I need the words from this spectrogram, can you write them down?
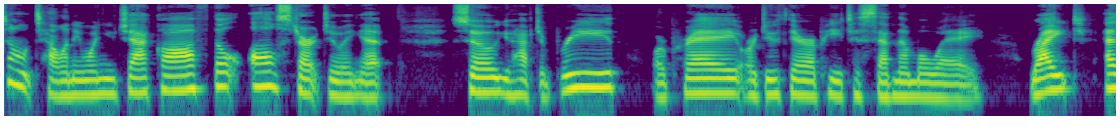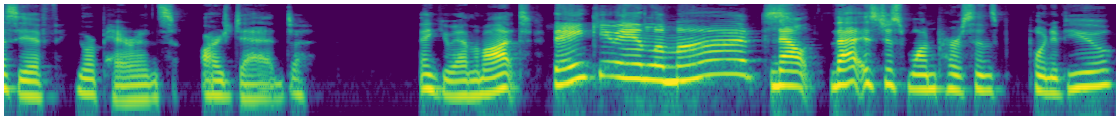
don't tell anyone you jack off. They'll all start doing it. So you have to breathe or pray or do therapy to send them away. Write as if your parents are dead. Thank you, Anne Lamott. Thank you, Anne Lamott. Now, that is just one person's point of view,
